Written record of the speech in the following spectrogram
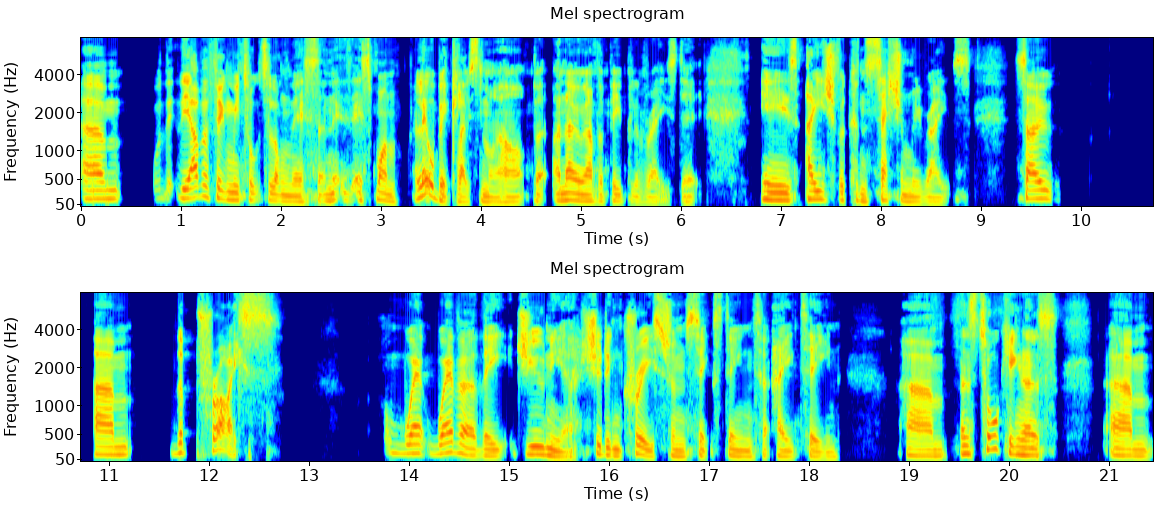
um, well, the, the other thing we talked along this, and it's one a little bit close to my heart, but I know other people have raised it, is age for concessionary rates. So, um, the price, whe- whether the junior should increase from 16 to 18, um, and talking as, um,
